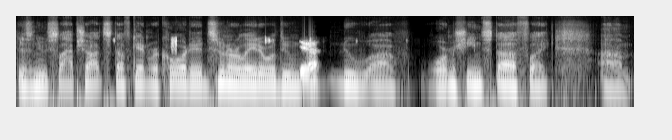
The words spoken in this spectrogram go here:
there's new Slapshot stuff getting recorded. Sooner or later, we'll do Yeah. new uh, War Machine stuff. Like um,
